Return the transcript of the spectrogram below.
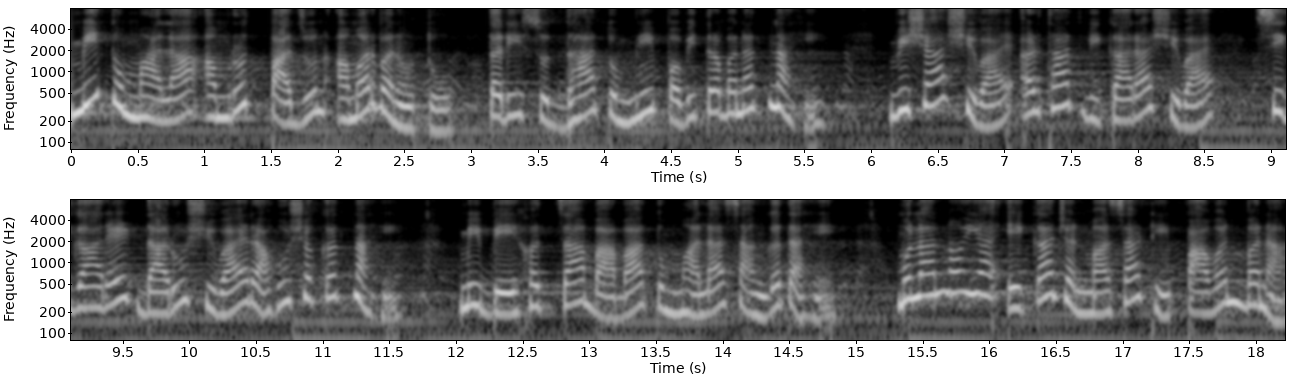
मी तुम्हाला अमृत पाजून अमर बनवतो तरी सुद्धा तुम्ही पवित्र बनत नाही. विषाशिवाय अर्थात विकाराशिवाय सिगारेट दारूशिवाय राहू शकत नाही. मी बेहदचा बाबा तुम्हाला सांगत आहे. मुलांनो या एका जन्मासाठी पावन बना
